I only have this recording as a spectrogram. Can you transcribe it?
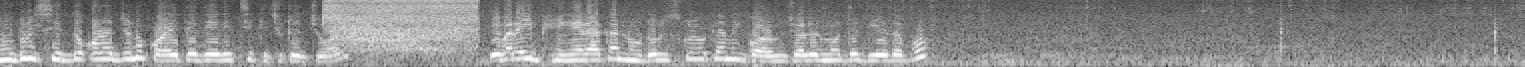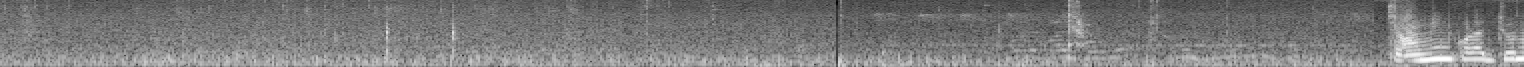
নুডল সিদ্ধ করার জন্য কড়াইতে দিয়ে দিচ্ছি কিছুটা জল। এবার এই ভেঙে রাখা নুডলসগুলোকে আমি গরম জলের মধ্যে দিয়ে দেবো। চাউমিন করার জন্য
